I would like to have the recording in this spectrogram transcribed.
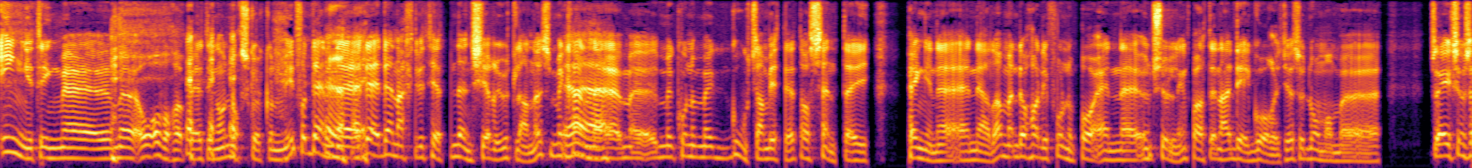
ingenting med, med overoppheting og norsk økonomi, for den, de, den aktiviteten den skjer i utlandet. Så vi, kan, Ja, ja. eh, vi, vi kunne med god samvittighet ha sendt de pengene er ned der, men da har de funnet på en eh, unnskyldning for at nei, det går ikke, så da må vi så jeg syns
